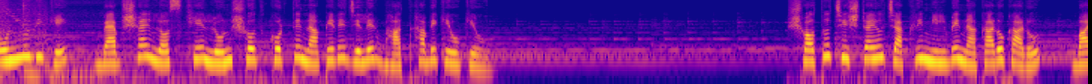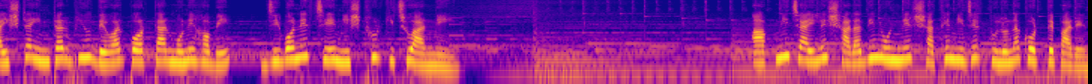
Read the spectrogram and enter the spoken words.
অন্যদিকে, ব্যবসায় লস খেয়ে লোন শোধ করতে না পেরে জেলের ভাত খাবে কেউ কেউ। শত চেষ্টায়ও চাকরি মিলবে না কারও কারও, বাইশটা ইন্টারভিউ দেওয়ার পর তার মনে হবে, জীবনের চেয়ে নিষ্ঠুর কিছু আর নেই। আপনি চাইলে সারাদিন অন্যের সাথে নিজের তুলনা করতে পারেন।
